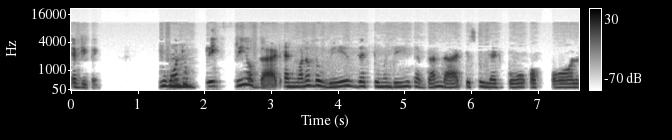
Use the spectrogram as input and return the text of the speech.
Everything. You want to break free of that, and one of the ways that human beings have done that is to let go of all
